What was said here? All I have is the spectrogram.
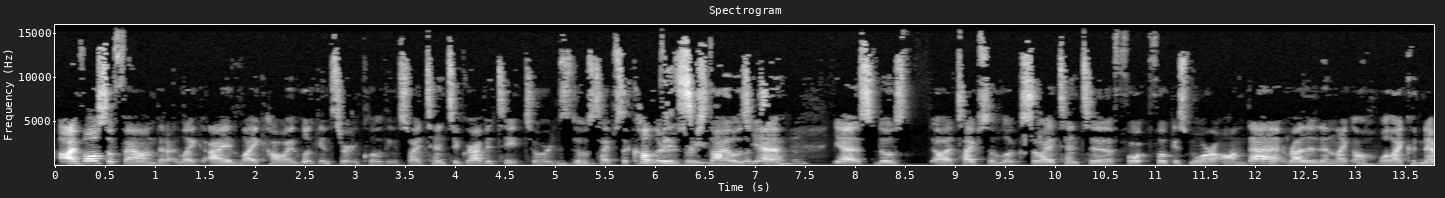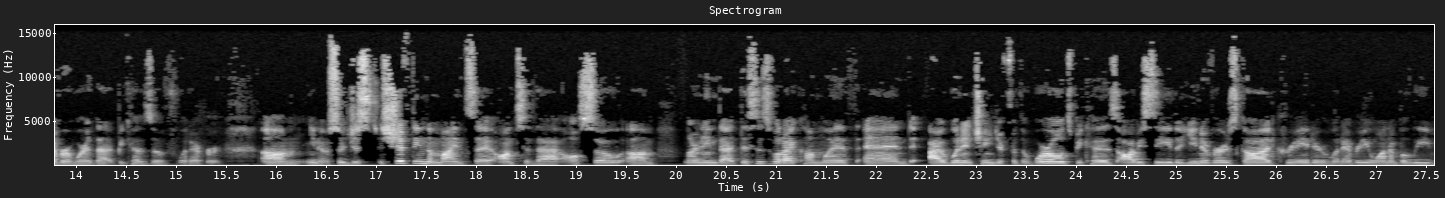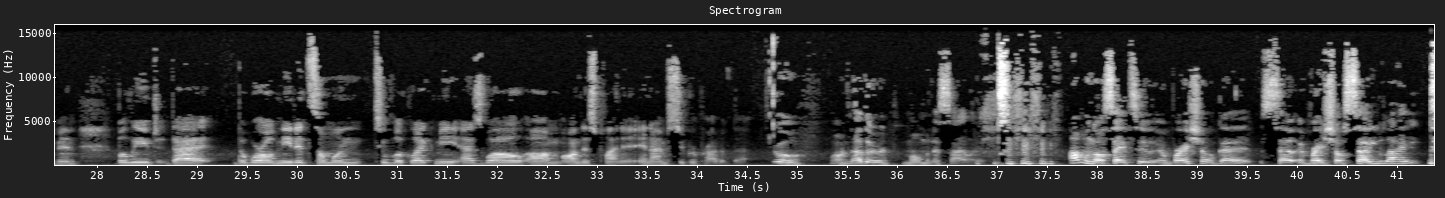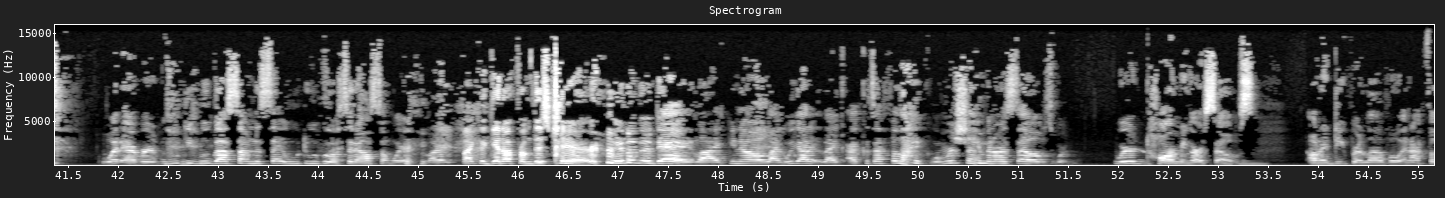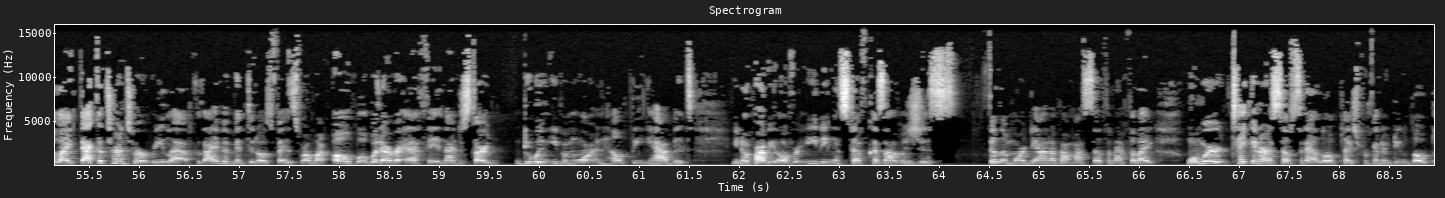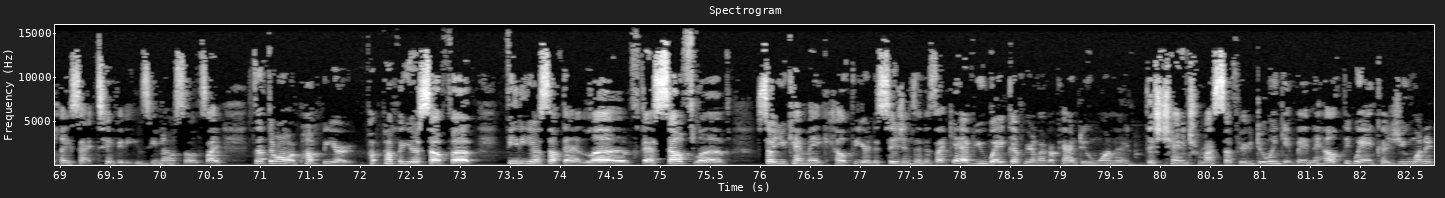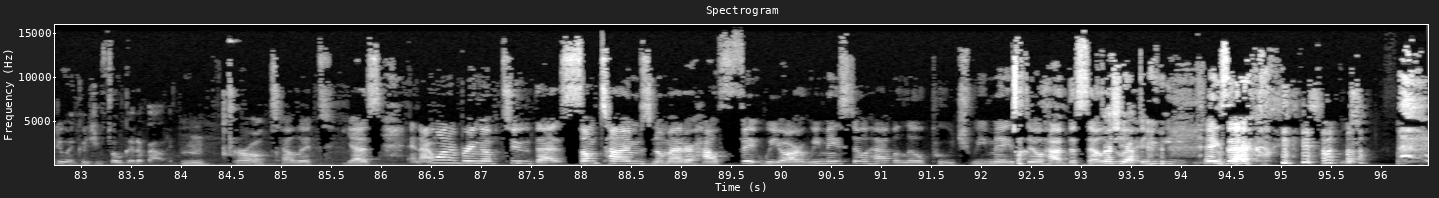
I've also found that I like I like how I look in certain clothing, so I tend to gravitate towards Mhm. those types of colors or styles. yeah, mhm. yes, those uh, types of looks. So I tend to fo- focus more on that rather than like, oh, well, I could never wear that because of whatever. Um, you know, so just shifting the mindset onto that also. Um, learning that this is what I come with and I wouldn't change it for the world because obviously the universe, God, creator, whatever you want to believe in, believed that the world needed someone to look like me as well um, on this planet and I'm super proud of that. Oh, another moment of silence. I'm gonna say too, embrace your gut, so embrace your cellulite. Whatever, Wooty Woo got something to say. Wooty Woo gonna sit down somewhere. Like if I could get up from this chair. Yeah, end of the day, like you know, like we got to like because I, I, feel like when we're shaming ourselves, we're we're harming ourselves mm-hmm. on a deeper level, and I feel like that could turn to a relapse. Because I even been through those phases where I'm like, oh well, whatever, f it, and I just started doing even more unhealthy habits. You know, probably overeating and stuff because I was just feeling more down about myself. And I feel like when we're taking ourselves to that low place, we're going to do low place activities, you know? Mm-hmm. So it's like, it's nothing wrong with pumping your, p- pumping yourself up, feeding yourself that love, that self love, so you can make healthier decisions. And it's like, yeah, if you wake up and you're like, okay, I do want to this change for myself, you're doing it, but in a healthy way and because you want to do it because you feel good about it. Mm, girl, tell it. Yes. And I want to bring up too that sometimes, no matter how fit we are, we may still have a little pooch. We may still have the cellulite. Especially after you eat. exactly.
